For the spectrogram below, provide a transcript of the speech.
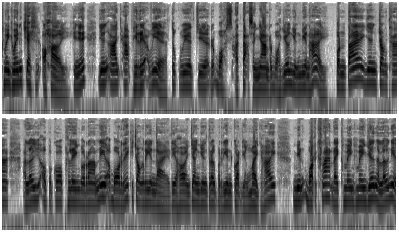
ក្មេងៗនឹងចេះអស់ហើយឃើញទេយើងអាចអភិរក្សវាទុកវាជារបស់អត្តសញ្ញាណរបស់យើងយើងមានហើយ ប៉ុន្តែយើងចង់ថាឥឡូវឧបករណ៍ភ្លេងបុរាណនេះបរទេសគេចង់រៀនដែរឧទាហរណ៍អញ្ចឹងយើងត្រូវបរៀនគាត់យ៉ាងម៉េចហើយមានបទខ្លះដែលក្មេងៗយើងឥឡូវនេះ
